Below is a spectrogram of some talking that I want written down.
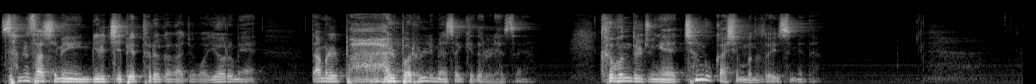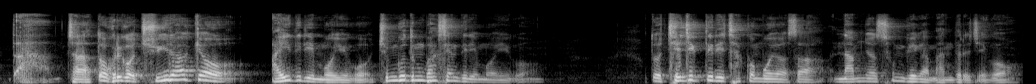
3, 40명이 밀집에 들어가 가지고 여름에 땀을 뻘뻘 흘리면서 기도를 했어요. 그분들 중에 천국 가신 분들도 있습니다 자 또 그리고 주일학교 아이들이 모이고 중고등부 학생들이 모이고 또 재직들이 자꾸 모여서 남녀 성교회가 만들어지고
